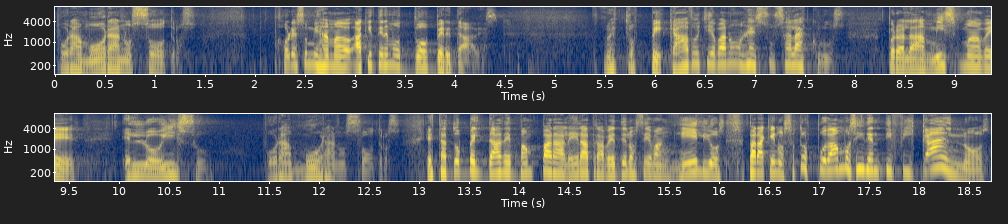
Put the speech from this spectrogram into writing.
por amor a nosotros. Por eso, mis amados, aquí tenemos dos verdades. Nuestros pecados llevaron a Jesús a la cruz, pero a la misma vez Él lo hizo por amor a nosotros. Estas dos verdades van paralelas a través de los evangelios para que nosotros podamos identificarnos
